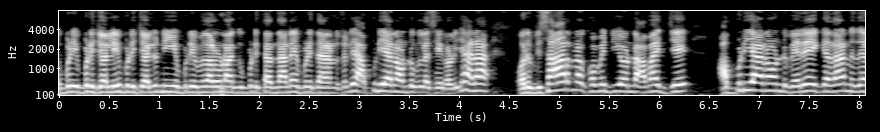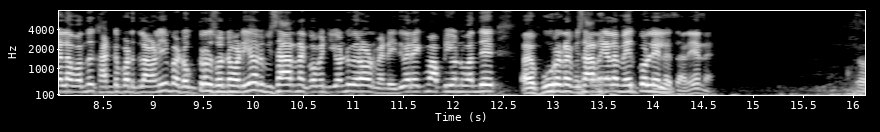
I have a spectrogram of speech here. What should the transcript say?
இப்படி இப்படி சொல்லி இப்படி சொல்லி நீ இப்படி முதல் உனக்கு இப்படி தந்தானே இப்படி தானே சொல்லி அப்படியான ஒன்றுக்குள்ள செய்கிறோம் ஆனால் ஒரு விசாரணை கமிட்டி ஒன்று அமைச்சு அப்படியான ஒன்று விரைக்க தான் இதில் வந்து கட்டுப்படுத்தலாம் இப்போ டாக்டர் சொன்னபடியே ஒரு விசாரணை கமிட்டி ஒன்று விரோட வேண்டாம் இது வரைக்கும் அப்படி ஒன்று வந்து பூரண விசாரணைகளை மேற்கொள்ள இல்லை சார். என்ன ஆ,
